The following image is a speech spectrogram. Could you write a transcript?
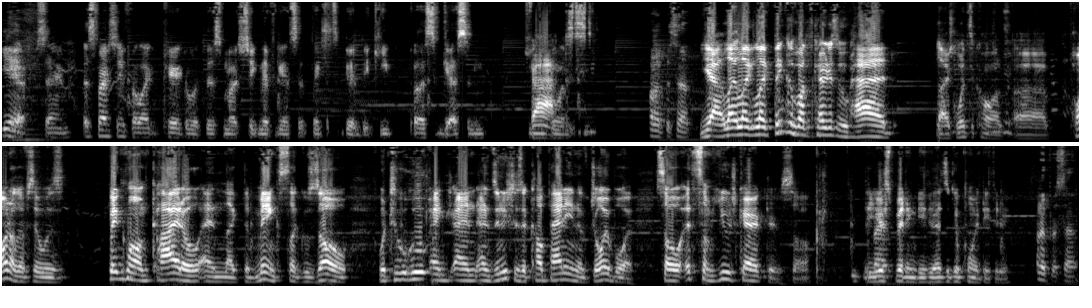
yeah, same. Especially for like a character with this much significance, I think it's good to keep us guessing. Facts. hundred percent. Yeah, like like like think about the characters who had like what's it called? Uh poneglyphs. It was Big Mom Kaido and like the Minx, like Uzo, which who, who and and and Zunisha is a companion of Joy Boy. So it's some huge characters. So you're Right. spitting D3. That's a good point, D3. Hundred percent.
